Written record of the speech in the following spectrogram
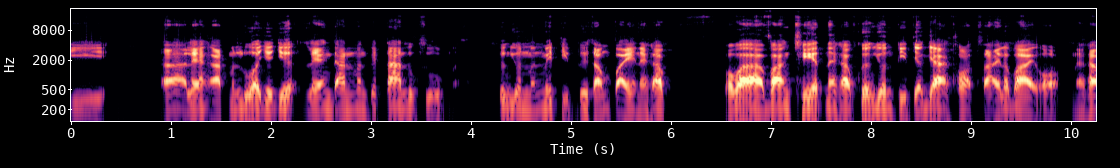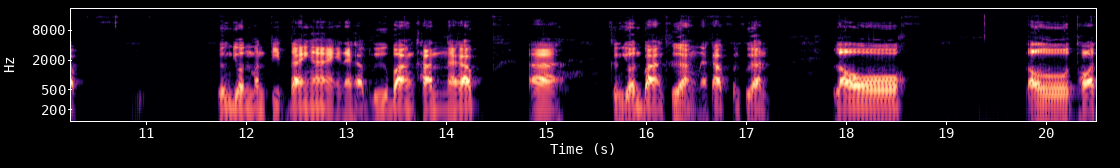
ทีอ่าแรงอัดมันรั่วเยอะๆแรงดันมันไปต้านลูกสูบ เครื่องยนต์มันไม่ติดด้วยซ้ำไปนะครับ เพราะว่าบางเคสนะครับ เครื่องยนต์ติดยากๆถอดสายระบายออกนะครับ เครื่องยนต์มันติดได้ง่ายนะครับ หรือบางคันนะครับอ่าเครื่องยนต์บางเครื่องนะครับ เพื่อนๆเราเราถอด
